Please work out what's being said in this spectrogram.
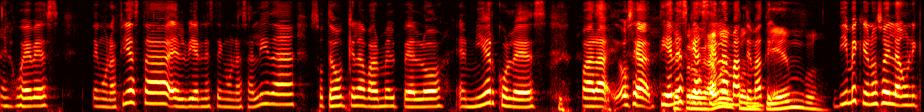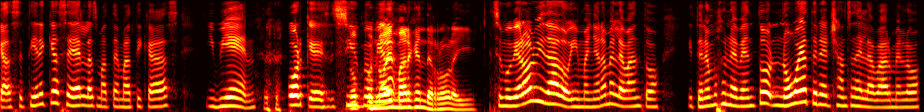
el jueves tengo una fiesta, el viernes tengo una salida, so tengo que lavarme el pelo el miércoles para, o sea, tienes Se que hacer la matemática. tiempo. Dime que no soy la única, se tiene que hacer las matemáticas y bien, porque si, no, me pues no hubiera, hay margen de error ahí. si me hubiera olvidado y mañana me levanto y tenemos un evento, no voy a tener chance de lavármelo,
